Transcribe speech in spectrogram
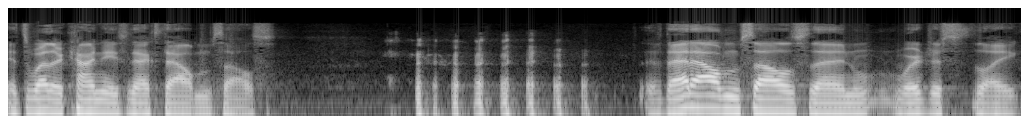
It's whether Kanye's next album sells. if that album sells, then we're just like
